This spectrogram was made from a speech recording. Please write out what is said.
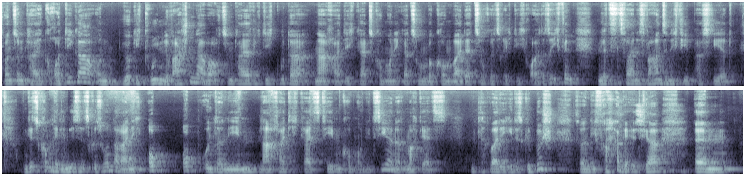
von zum Teil grottiger und wirklich grün gewaschener, aber auch zum Teil richtig guter Nachhaltigkeitskommunikation bekommen, weil der Zug jetzt richtig rollt. Also ich finde, in den letzten zwei Jahren ist wahnsinnig viel passiert. Und jetzt kommt ja die nächste Diskussion da rein, nicht ob, ob Unternehmen Nachhaltigkeitsthemen kommunizieren, das macht ja jetzt mittlerweile jedes Gebüsch, sondern die Frage ist ja, ähm,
